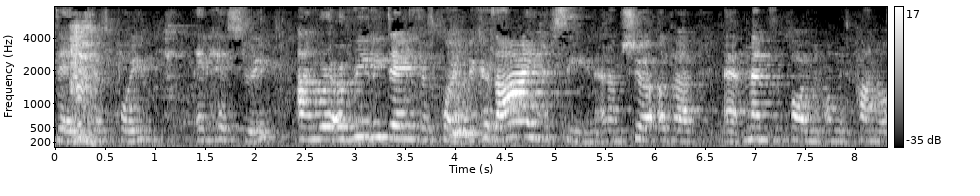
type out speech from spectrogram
dangerous point in history and we're at a really dangerous point because I have seen and I'm sure other uh, members of parliament on this panel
